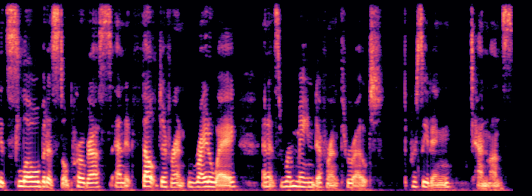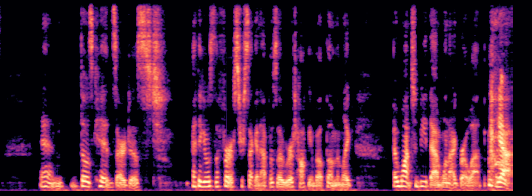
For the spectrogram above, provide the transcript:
It's slow, but it's still progress, and it felt different right away, and it's remained different throughout the preceding 10 months. And those kids are just, I think it was the first or second episode we were talking about them, and like, I want to be them when I grow up. yeah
